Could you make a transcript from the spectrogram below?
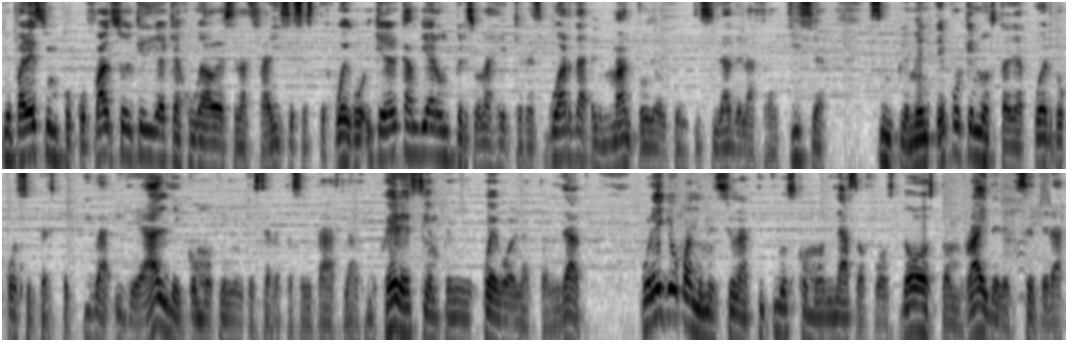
Me parece un poco falso el que diga que ha jugado desde las raíces este juego y querer cambiar a un personaje que resguarda el manto de autenticidad de la franquicia simplemente porque no está de acuerdo con su perspectiva ideal de cómo tienen que ser representadas las mujeres siempre en un juego en la actualidad. Por ello, cuando menciona títulos como The Last of Us 2, Tomb Raider, etc.,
